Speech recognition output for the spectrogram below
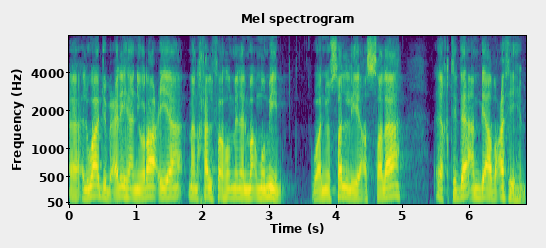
آه، الواجب عليه أن يراعي من خلفه من المأمومين وأن يصلي الصلاة اقتداء بأضعفهم.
